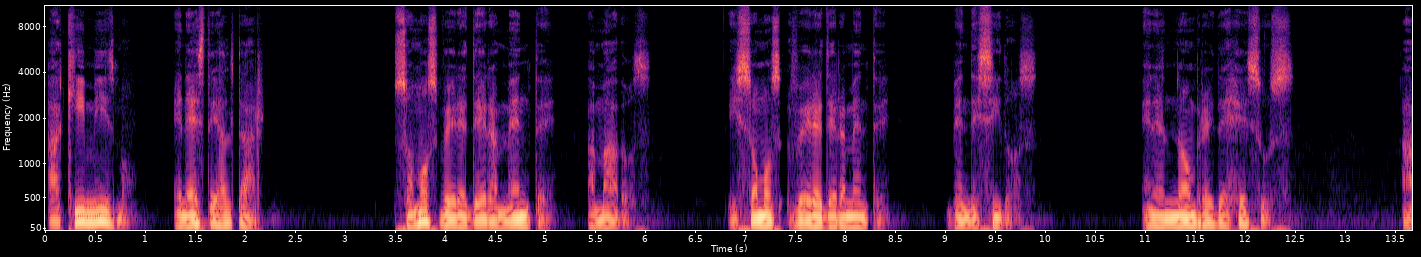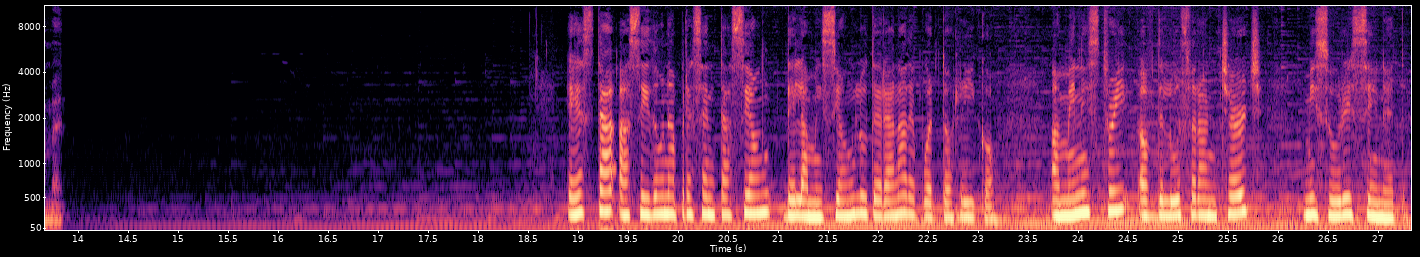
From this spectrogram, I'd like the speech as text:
aquí mismo en este altar, somos verdaderamente amados y somos verdaderamente bendecidos. En el nombre de Jesús. Amén. Esta ha sido una presentación de la Misión Luterana de Puerto Rico, a Ministry of the Lutheran Church, Missouri Synod.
